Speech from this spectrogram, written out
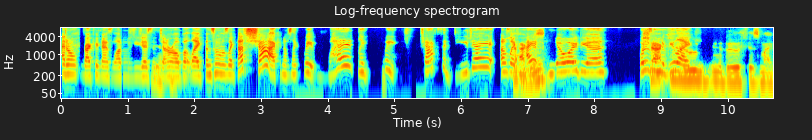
I don't recognize a lot of DJs in Yeah. general, but like then someone was like, that's Shaq, and I was like, wait, what? Like, wait, Shaq's a DJ? I was like, I Shaq- had no idea what it's going to be like. in the booth is my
